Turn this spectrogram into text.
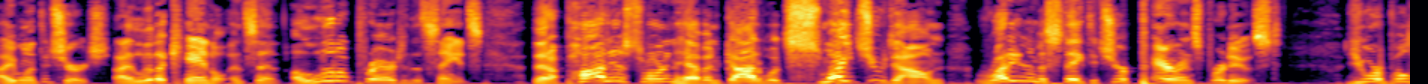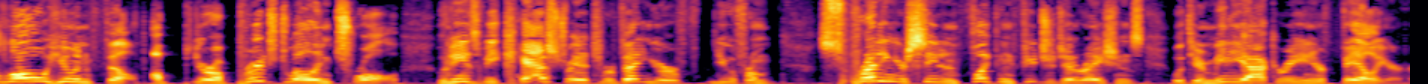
I went to church, and I lit a candle, and sent a little prayer to the saints that upon his throne in heaven, God would smite you down, righting the mistake that your parents produced. You are below human filth. You're a bridge-dwelling troll who needs to be castrated to prevent your, you from spreading your seed and inflicting future generations with your mediocrity and your failure.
